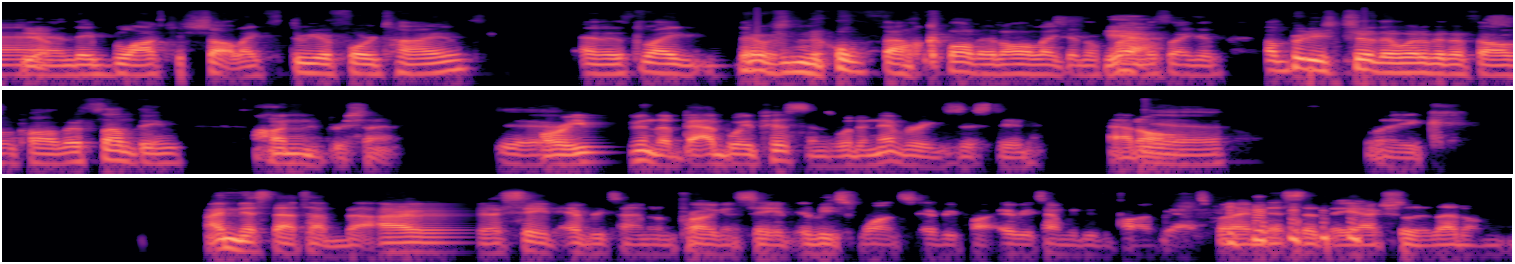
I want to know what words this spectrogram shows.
and Yeah. they blocked his shot like three or four times, and it's like there was no foul call at all. Like in the Yeah. final second, I'm pretty sure there would have been a foul call. There's something. 100%. Yeah. Or even the bad boy Pistons would have never existed at all. Yeah. Like, I miss that type of. I, I say it every time, and I'm probably gonna say it at least once every every time we do the podcast. But I miss that they actually let them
